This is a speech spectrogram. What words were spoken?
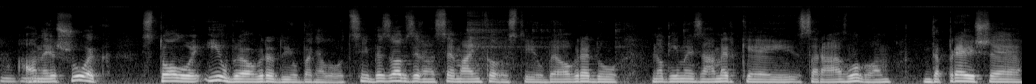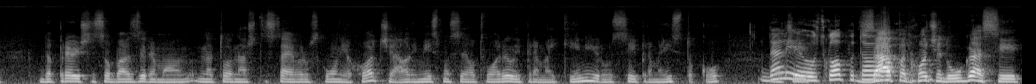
a mhm. ona još uvek stoluje i u Beogradu i u Banja Luci, bez obzira na sve manjkavosti u Beogradu, mnogi imaju zamerke i sa razlogom da previše da previše se obaziramo na to na što sta Evropska unija hoće, ali mi smo se otvorili prema i Kini, Rusiji, prema istoku. Da li je u sklopu toga... Zapad hoće da ugasi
